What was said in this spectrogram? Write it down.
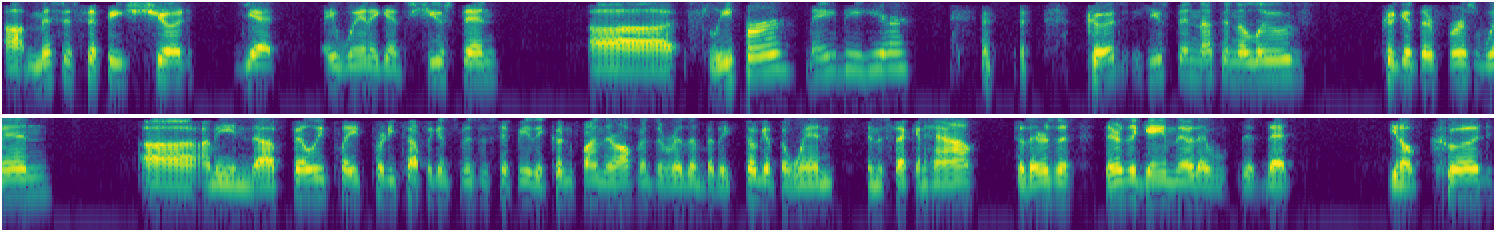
uh, Mississippi should get a win against Houston. Uh, sleeper maybe here. Could Houston nothing to lose? Could get their first win. Uh, I mean, uh, Philly played pretty tough against Mississippi. They couldn't find their offensive rhythm, but they still get the win in the second half. So there's a there's a game there that that, that you know could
